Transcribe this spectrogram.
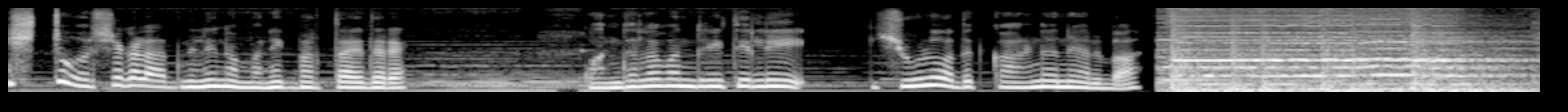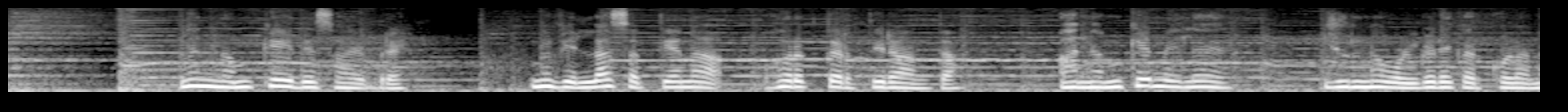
ಇಷ್ಟು ವರ್ಷಗಳಾದ್ಮೇಲೆ ನಮ್ಮ ಮನೆಗೆ ಬರ್ತಾ ಇದ್ದಾರೆ ಒಂದಲ್ಲ ಒಂದು ರೀತಿಯಲ್ಲಿ ಇವಳು ಅದಕ್ಕೆ ಕಾರಣನೇ ಅಲ್ವಾ? ನಂಗೆ ನಂಬಿಕೆ ಇದೆ ಸಾಹೇಬ್ರೆ. ನೀವೆಲ್ಲ ಸತ್ಯನ ಹೊರಗೆ ತರ್ತೀರಾ ಅಂತ. ಆ ನಂಬಿಕೆ ಮೇಲೆ ಇವ್ರನ್ನ ಒಳಗಡೆ ಕರ್ಕೊಳ್ಳೋಣ.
